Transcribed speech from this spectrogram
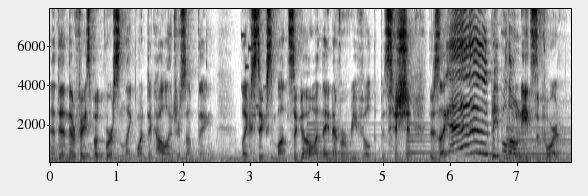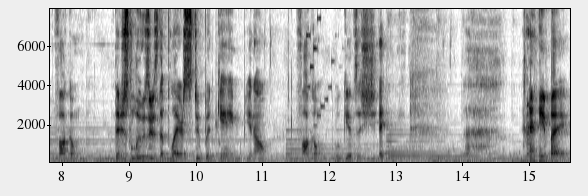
And then their Facebook person like went to college or something like six months ago and they never refilled the position. There's like, eh, people don't need support. Fuck them. They're just losers that play a stupid game, you know? Fuck them. Who gives a shit? anyway,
